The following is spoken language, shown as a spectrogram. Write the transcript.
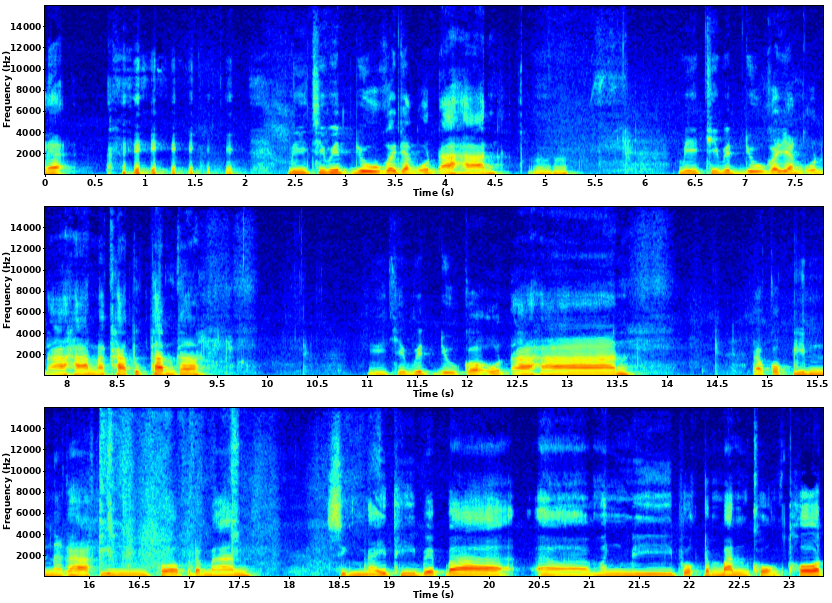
แล้ว มีชีวิตอยู่ก็ยังอดอาหาร มีชีวิตอยู่ก็ยังอดอาหารนะคะ ทุกท่านค่ะ มีชีวิตอยู่ก็อดอาหาร เราก็กินนะคะ กินพอประมาณสิ่งไหนที่แบบว่าอ่ามันมีพวกน้ำมันของทอด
